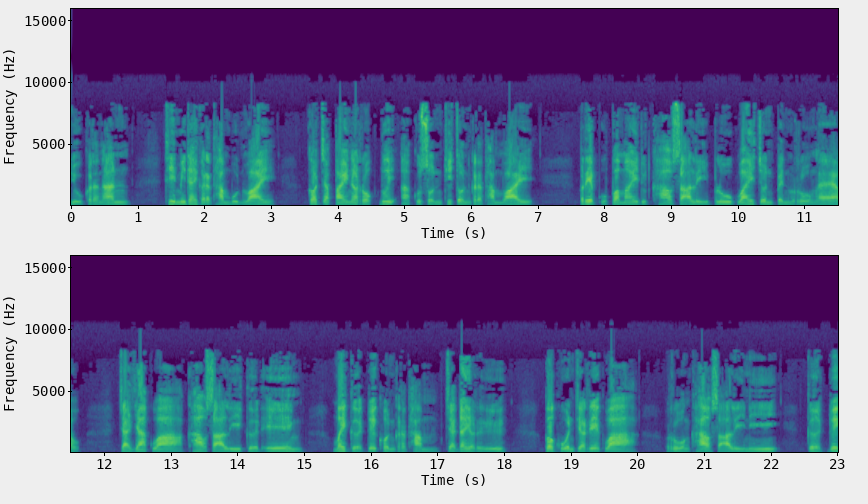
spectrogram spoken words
อยู่กระนั้น ที่ไม่ได้กระทำบุญไว้ ก็จะไปนรกด้วยอกุศลที่ตนกระทำไว้ เปรียบอุปมาดุดข้าวสาลีปลูกไว้จนเป็นรวงแล้ว จะยักว่าข้าวสาลีเกิดเอง ไม่เกิดด้วยคนกระทำจะได้หรือ ก็ควรจะเรียกว่า รวงข้าวสาลีนี้ เกิดด้วย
